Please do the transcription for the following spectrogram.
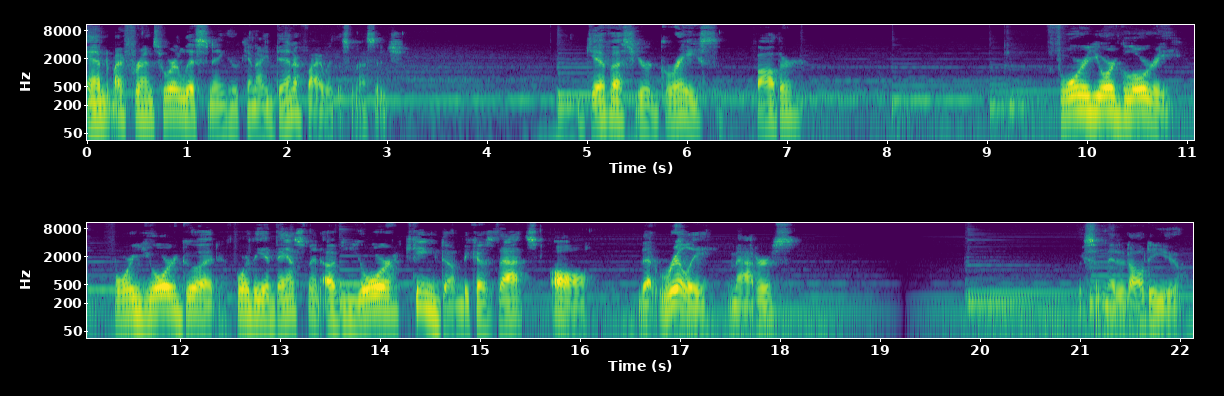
And my friends who are listening who can identify with this message. Give us your grace, Father, for your glory, for your good, for the advancement of your kingdom, because that's all that really matters. We submit it all to you.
